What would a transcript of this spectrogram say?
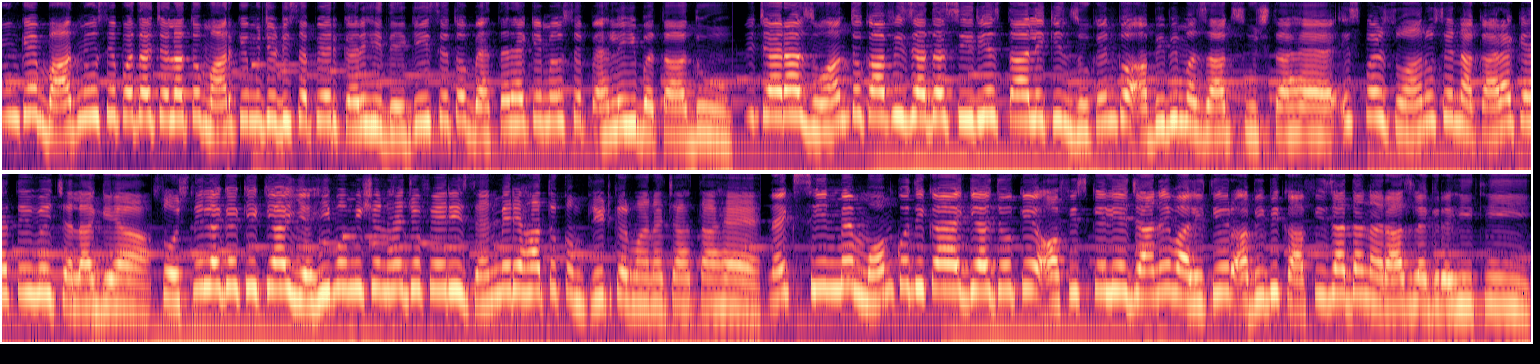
क्योंकि बाद में उसे पता चला तो मार के मुझे डिसअपेयर कर ही देगी। इसे तो बेहतर है कि मैं उसे पहले ही बता दूँ। बेचारा जुआन तो काफ़ी ज़्यादा सीरियस था, लेकिन जुकन को अभी भी मज़ाक सूझता है। इस पर जुआन उसे नकारा कहते हुए चला गया। सोचने लगा कि क्या यही वो मिशन है जो फेरी जैन मेरे हाथों कंप्लीट करवाना चाहता है। नेक्स्ट सीन में मोम को दिखाया गया जो की ऑफ़िस के लिए जाने वाली थी और अभी भी काफ़ी ज़्यादा नाराज़ लग रही थी।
